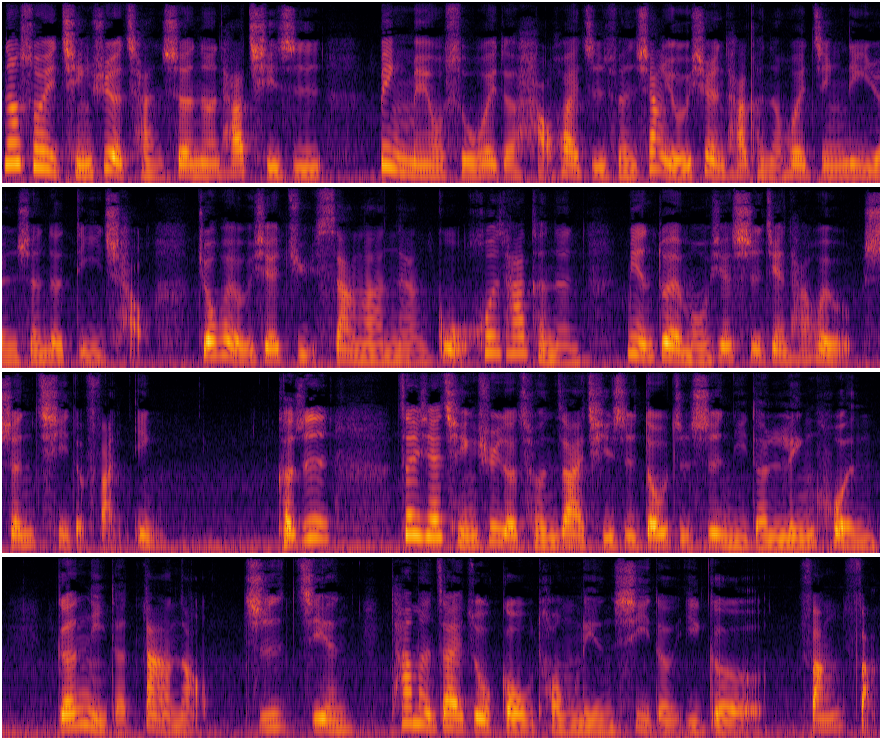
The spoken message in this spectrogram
那所以情绪的产生呢，它其实并没有所谓的好坏之分。像有一些人，他可能会经历人生的低潮，就会有一些沮丧啊、难过，或者他可能面对某一些事件，他会有生气的反应。可是这些情绪的存在，其实都只是你的灵魂跟你的大脑。之间，他们在做沟通联系的一个方法。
